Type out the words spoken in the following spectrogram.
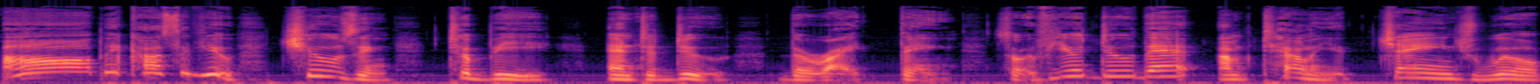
All because of you choosing to be and to do the right thing. So if you do that, I'm telling you, change will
